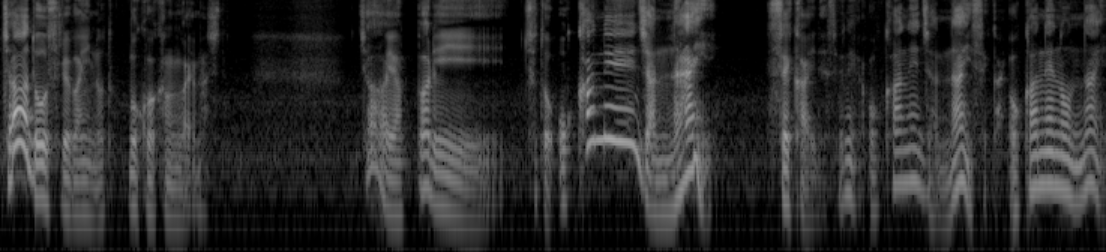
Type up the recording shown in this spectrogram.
じゃあどうすればいいの？と僕は考えました。じゃあやっぱりちょっとお金じゃない世界ですよねお金じゃない世界お金のない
